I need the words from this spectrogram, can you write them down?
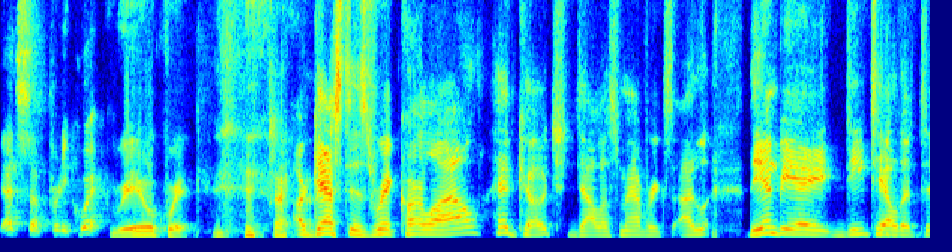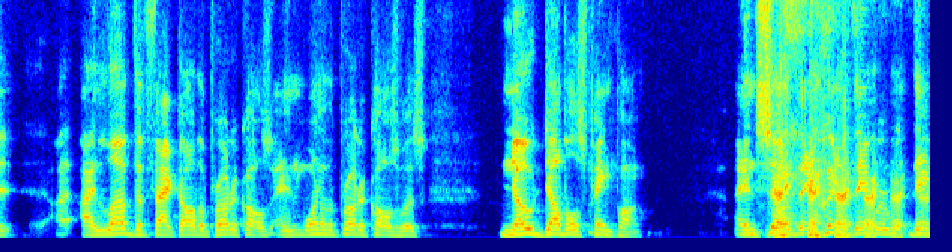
that stuff pretty quick. Real quick. Our guest is Rick Carlisle, head coach, Dallas Mavericks. I the NBA detailed it to. I, I love the fact all the protocols, and one of the protocols was no doubles ping pong and so they, they were they,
